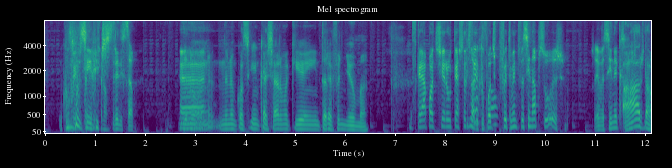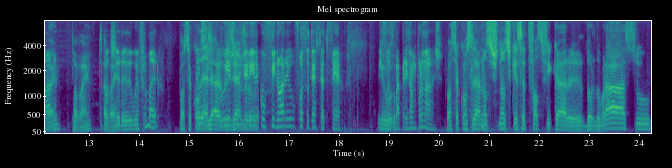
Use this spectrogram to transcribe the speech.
com, sem riscos de extradição. Ainda, não, ainda não consegui encaixar-me aqui em tarefa nenhuma. Se calhar pode ser o teste de ferro. Tu podes perfeitamente vacinar pessoas. É vacina que se Ah, está bem, está bem. Tá pode bem. ser eh, o enfermeiro. Posso aconselhar eu ia género... sugerir que o Finório fosse o teste de ferro e eu... fosse para a prisão por nós. Posso aconselhar, não se, não se esqueça de falsificar eh, dor no braço,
